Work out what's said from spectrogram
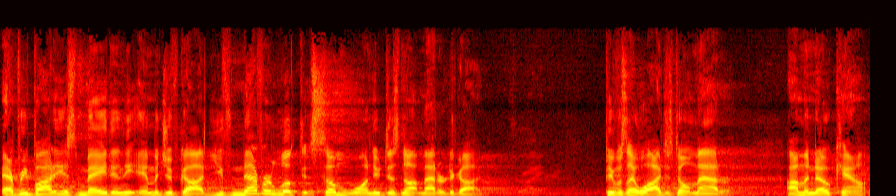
Everybody is made in the image of God. You've never looked at someone who does not matter to God. People say, well, I just don't matter. I'm a no count.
